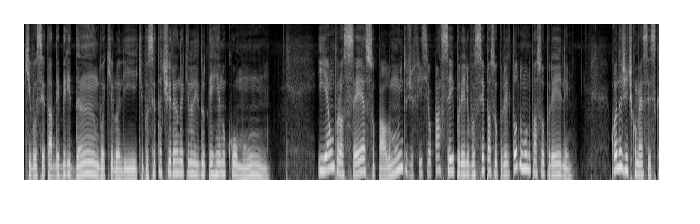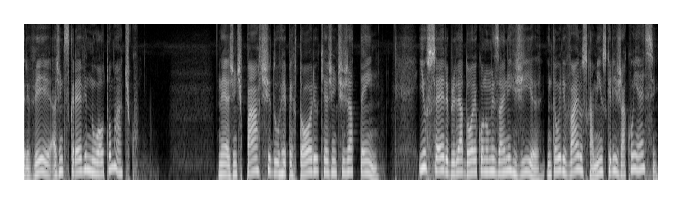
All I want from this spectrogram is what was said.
que você está debridando aquilo ali, que você está tirando aquilo ali do terreno comum. E é um processo, Paulo, muito difícil. Eu passei por ele, você passou por ele, todo mundo passou por ele. Quando a gente começa a escrever, a gente escreve no automático. Né? A gente parte do repertório que a gente já tem. E o cérebro, ele adora economizar energia, então ele vai nos caminhos que ele já conhece.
